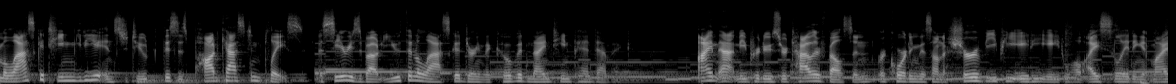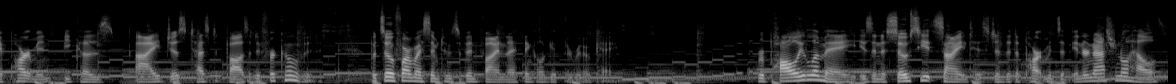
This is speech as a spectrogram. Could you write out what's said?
From Alaska Teen Media Institute, this is Podcast in Place, a series about youth in Alaska during the COVID 19 pandemic. I'm ATME producer Tyler Felson, recording this on a Shure VP88 while isolating at my apartment because I just tested positive for COVID. But so far, my symptoms have been fine, and I think I'll get through it okay. Rupali Limaye is an associate scientist in the Departments of International Health,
